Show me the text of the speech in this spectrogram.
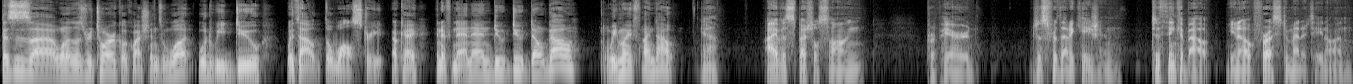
This is uh, one of those rhetorical questions. What would we do without the Wall Street? Okay, and if Nana and Doot Doot don't go, we might find out. Yeah. I have a special song prepared just for that occasion to think about, you know, for us to meditate on.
